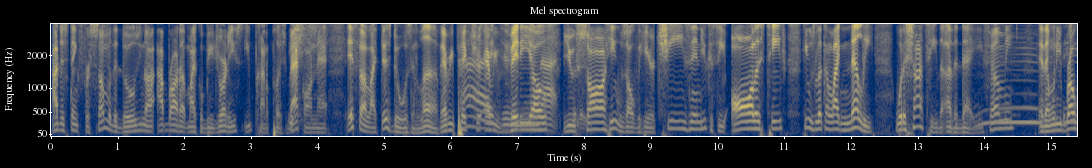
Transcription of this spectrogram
I just think for some of the dudes, you know, I brought up Michael B. Jordan. You, you kind of pushed back on that. It felt like this dude was in love. Every picture, I every video you believe. saw, he was over here cheesing. You could see all his teeth. He was looking like Nelly with Ashanti the other day. You feel me? Mm, And then when he see? broke,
